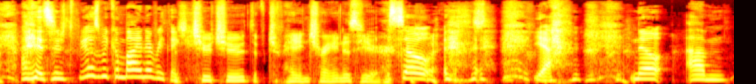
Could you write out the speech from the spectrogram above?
it's because we combine everything Choo choo, the train train is here. so yeah no um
